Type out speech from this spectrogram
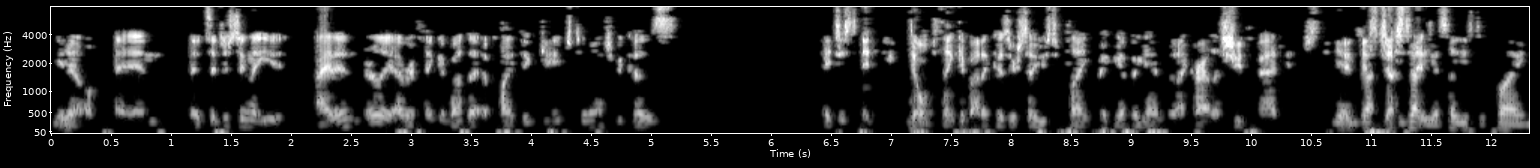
You know, and it's interesting that you. I didn't really ever think about that applied to games too much because it just it, you don't think about it because you're so used to playing, picking up again, be like, all right, let's shoot the bad guys. yeah, it's exactly. just exactly. You're so used to playing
